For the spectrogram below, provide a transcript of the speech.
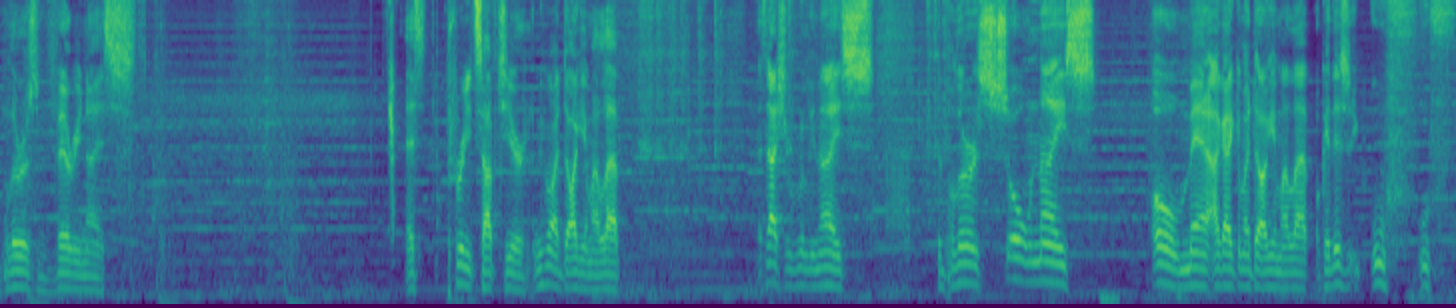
Blur is very nice. It's pretty top tier. Let me put my doggy on my lap. That's actually really nice. The blur is so nice. Oh man, I gotta get my doggy in my lap. Okay, this is oof, oof.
